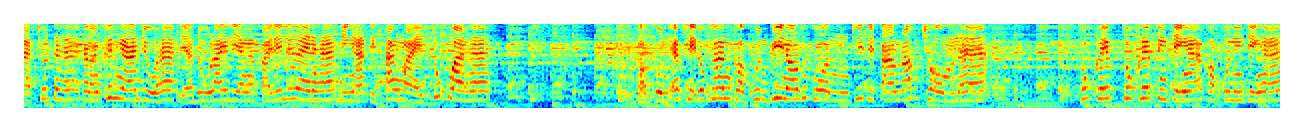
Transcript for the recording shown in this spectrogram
8 ชุดนะฮะกำลังขึ้นงานอยู่ฮะเดี๋ยวดูไล่เรียงกันไปเรื่อยๆนะฮะมีงานติดตั้งใหม่ทุกวันฮะขอบคุณ FC ทุกท่าน ขอบคุณพี่น้องทุกคนที่ติดตามรับชมนะฮะทุกคลิปทุกคลิปจริงๆฮะขอบคุณจริงๆฮะ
